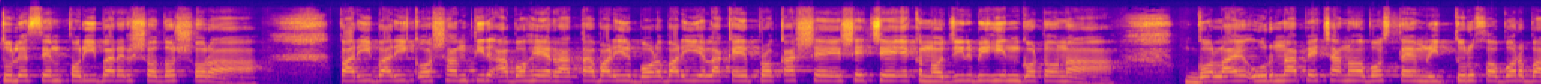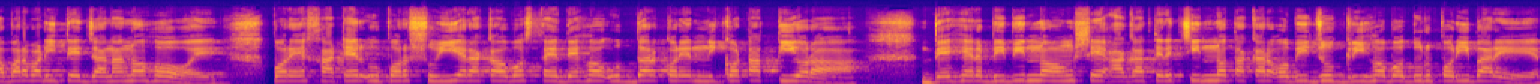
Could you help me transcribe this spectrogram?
তুলেছেন পরিবারের সদস্যরা। পারিবারিক অশান্তির আবহে রাতাবাড়ির বড়বাড়ি এলাকায় প্রকাশ্যে এসেছে এক নজিরবিহীন ঘটনা। গলায় উড়না পেঁচানো অবস্থায় মৃত্যুর খবর বাবার বাড়িতে জানানো হয়। পরে খাটের উপর শুইয়ে রাখা অবস্থায় দেহ উদ্ধার করেন নিকটাত্মীয়রা। দেহের বিভিন্ন অংশে আঘাতের চিহ্ন থাকার অভিযোগ গৃহবধূর পরিবারের।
